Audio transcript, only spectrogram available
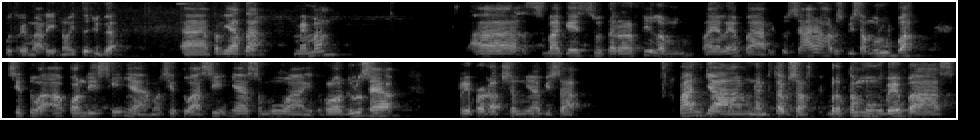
Putri Marino. Itu juga uh, ternyata memang uh, sebagai sutradara film layar lebar itu saya harus bisa merubah situasi eh, kondisinya, situasinya semua gitu. Kalau dulu saya pre-productionnya bisa panjang dan kita bisa bertemu bebas,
